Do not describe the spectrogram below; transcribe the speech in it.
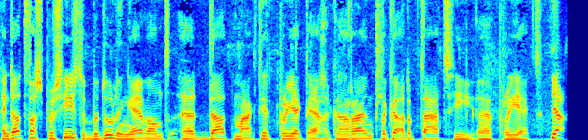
En dat was precies de bedoeling, hè? want uh, dat maakt dit project eigenlijk een ruimtelijke adaptatieproject. Uh, ja,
